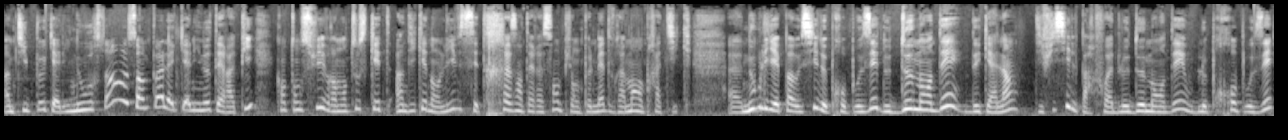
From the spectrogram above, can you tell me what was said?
un petit peu calinours, oh sympa la calinothérapie. Quand on suit vraiment tout ce qui est indiqué dans le livre, c'est très intéressant, puis on peut le mettre vraiment en pratique. Euh, n'oubliez pas aussi de proposer, de demander des câlins, difficile parfois de le demander de le proposer,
